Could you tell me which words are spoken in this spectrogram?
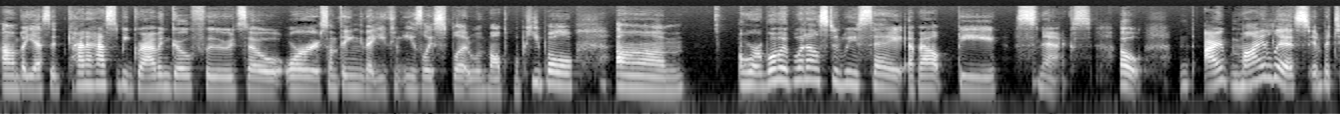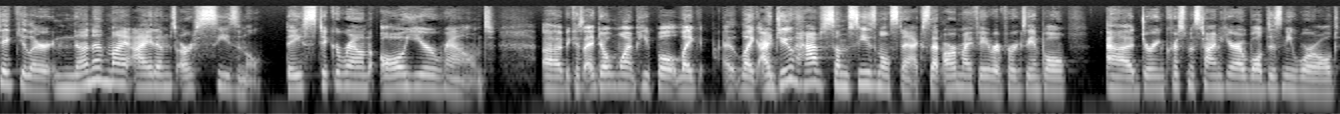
Um, but yes, it kind of has to be grab and go food, so or something that you can easily split with multiple people. Um or what what else did we say about the snacks? Oh, I my list in particular, none of my items are seasonal. They stick around all year round uh, because I don't want people like like I do have some seasonal snacks that are my favorite. For example, uh, during Christmas time here at Walt Disney World,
